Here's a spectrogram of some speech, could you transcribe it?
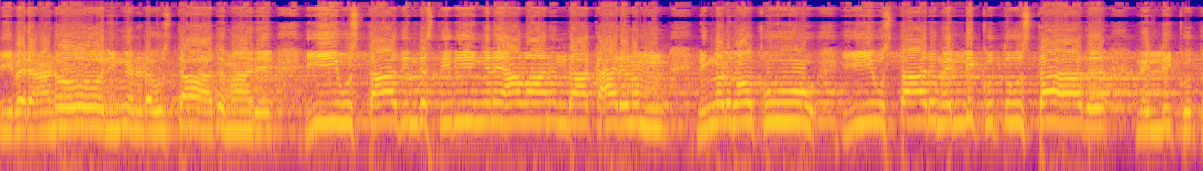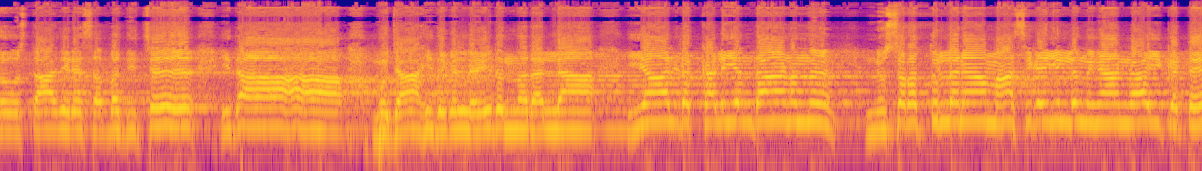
ഇവരാണോ നിങ്ങളുടെ ഉസ്താദുമാര്? ഈ ഉസ്താദിന്റെ സ്ഥിതി ഇങ്ങനെ ആവാൻ എന്താ കാരണം? നിങ്ങൾ നോക്കൂ ഈ ഉസ്താദ് നെല്ലിക്കുത്ത് ഉസ്താദ്. നെല്ലിക്കുത്ത് ഉസ്താദിനെ സംബന്ധിച്ച് ഇതാ മുജാഹിദുകൾ എഴുതുന്നതല്ല. ഇയാളുടെ കളി എന്താണെന്ന് നുസറത്തുല്ലന മാസികയിൽ നിന്ന് ഞാൻ വായിക്കട്ടെ.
